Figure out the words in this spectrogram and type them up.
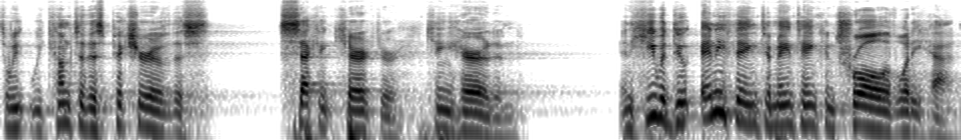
So we, we come to this picture of this second character, King Herod, and, and he would do anything to maintain control of what he had.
